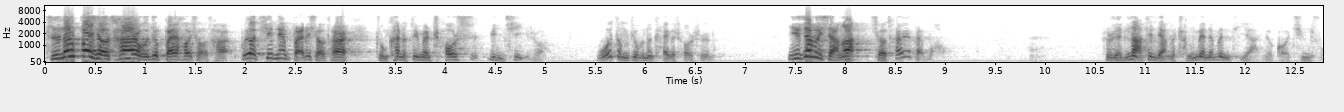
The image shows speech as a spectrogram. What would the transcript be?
只能摆小摊儿，我就摆好小摊儿，不要天天摆着小摊儿，总看着对面超市运气是吧？我怎么就不能开个超市呢？你这么想啊，小摊儿也摆不好。说人呐，这两个层面的问题啊，要搞清楚。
